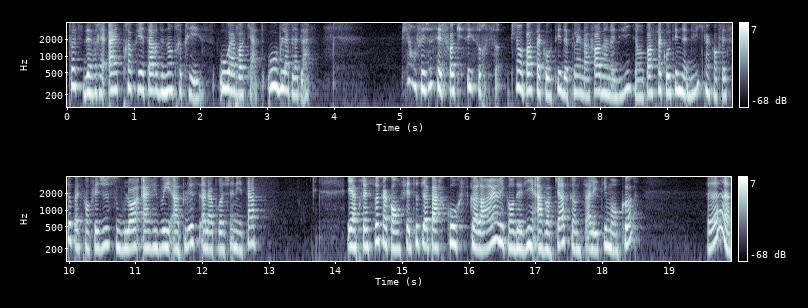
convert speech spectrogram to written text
toi tu devrais être propriétaire d'une entreprise ou avocate ou blablabla. Puis on fait juste être focusé sur ça. Puis on passe à côté de plein d'affaires dans notre vie. on passe à côté de notre vie quand on fait ça parce qu'on fait juste vouloir arriver à plus à la prochaine étape. Et après ça, quand on fait tout le parcours scolaire et qu'on devient avocate, comme ça a été mon cas, ah,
